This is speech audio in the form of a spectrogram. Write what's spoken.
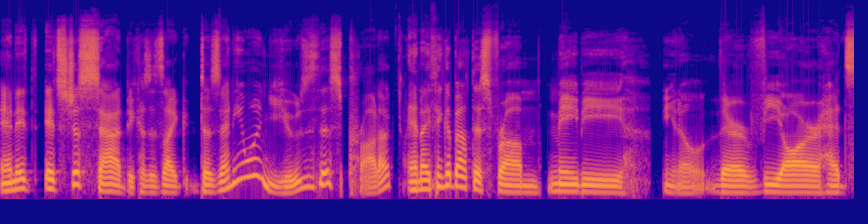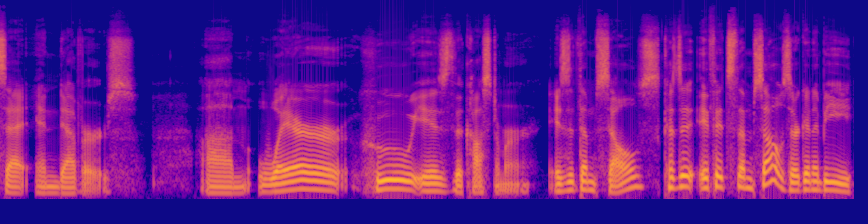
and it it's just sad because it's like, does anyone use this product? And I think about this from maybe you know their VR headset endeavors. Um, where who is the customer? Is it themselves? Because if it's themselves, they're going to be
